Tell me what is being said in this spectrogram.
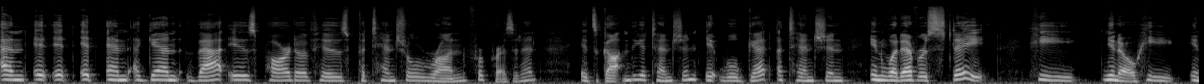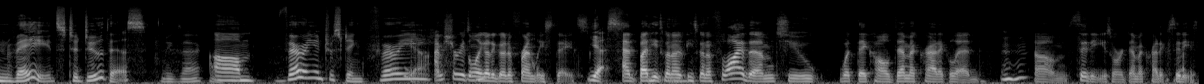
And it, it, it and again that is part of his potential run for president. It's gotten the attention. It will get attention in whatever state he you know he invades to do this. Exactly. Um, very interesting. Very. Yeah, I'm sure he's only going to go to friendly states. Yes. And, but he's going to he's going to fly them to what they call Democratic-led mm-hmm. um, cities or Democratic cities.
